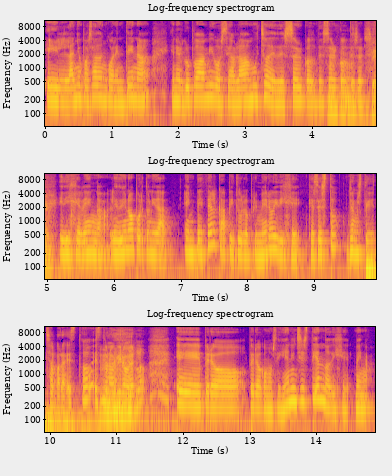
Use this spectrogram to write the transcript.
el año pasado en cuarentena, en el grupo de amigos se hablaba mucho de The Circle, The Circle, The Circle. sí. Y dije, venga, le doy una oportunidad. Empecé el capítulo primero y dije, ¿qué es esto? Yo no estoy hecha para esto, esto no quiero verlo. Eh, pero, pero como seguían insistiendo, dije, venga,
